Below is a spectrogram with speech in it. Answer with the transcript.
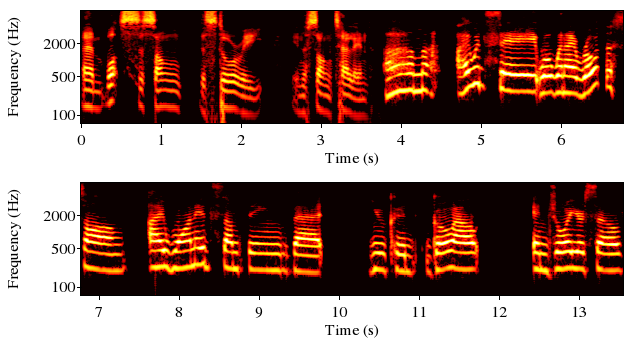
Um, what's the song? The story in the song telling? Um, I would say, well, when I wrote the song, I wanted something that you could go out, enjoy yourself,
